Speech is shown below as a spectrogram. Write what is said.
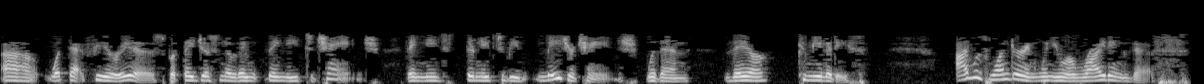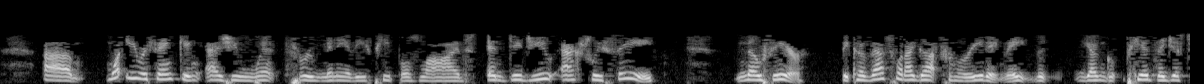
uh, what that fear is, but they just know they they need to change. They need there needs to be major change within their communities. I was wondering when you were writing this, um, what you were thinking as you went through many of these people's lives, and did you actually see no fear? Because that's what I got from reading. They, the young kids, they just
